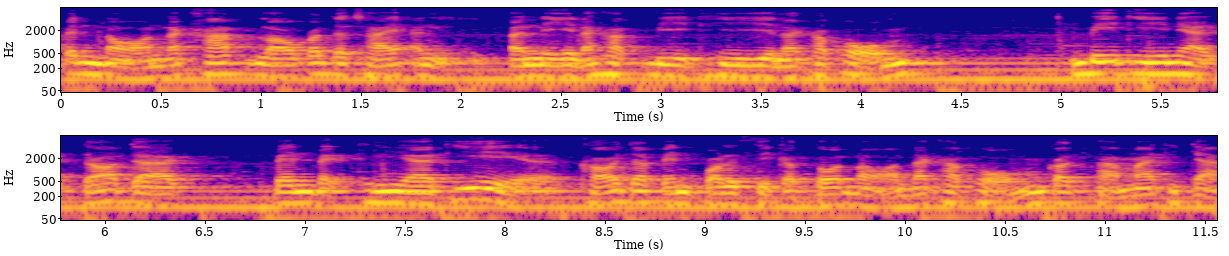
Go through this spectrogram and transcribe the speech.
เป็นหนอนนะครับ เราก็จะใช้อันอันนี้นะครับ BT นะครับผม BT เนี่ยก็จะเป็นแบคทีเรียที่เขาจะเป็นปรสิตกับตัวหนอนนะครับ ผมก็สามารถที่จะ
